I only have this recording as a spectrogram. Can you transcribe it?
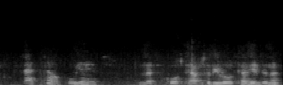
Is that so? Oh, yes. Unless, of course, it happens to be Rotarian dinner.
